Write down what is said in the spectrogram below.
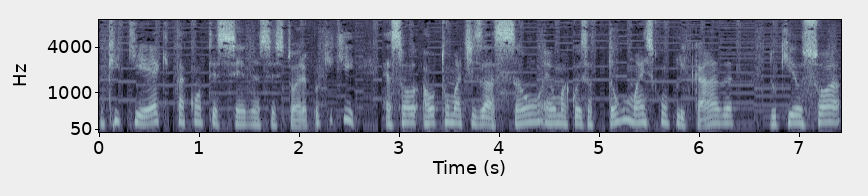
O que, que é que está acontecendo nessa história? Por que, que essa automatização é uma coisa tão mais complicada do que eu só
